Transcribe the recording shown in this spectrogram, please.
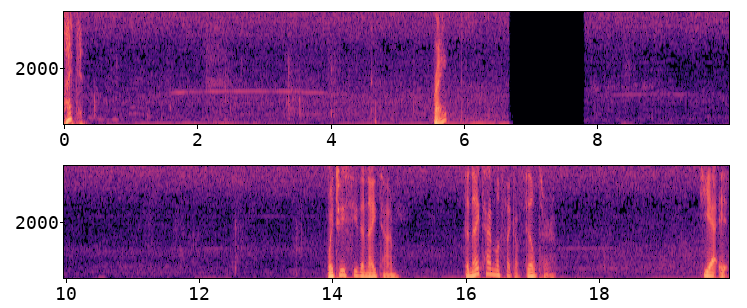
what? Right? Wait till you see the nighttime. The nighttime looks like a filter. Yeah, it,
